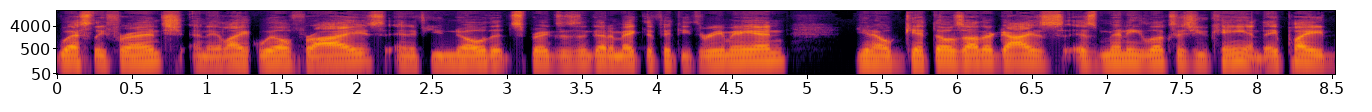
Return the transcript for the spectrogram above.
Wesley French and they like Will Fries. And if you know that Spriggs isn't going to make the 53 man, you know, get those other guys as many looks as you can. They played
